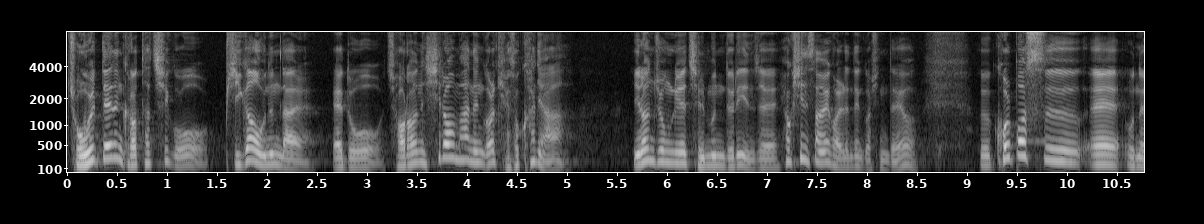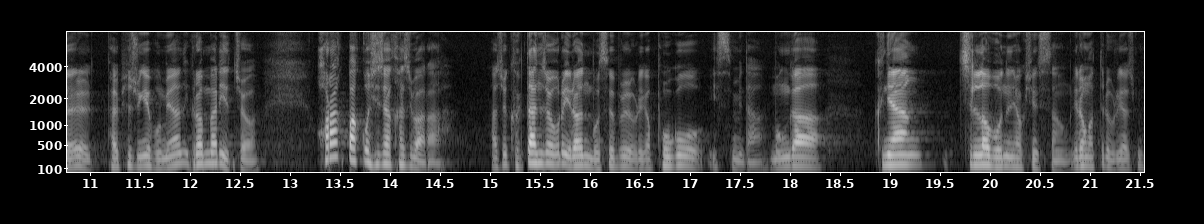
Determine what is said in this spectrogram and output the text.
좋을 때는 그렇다 치고 비가 오는 날에도 저런 실험하는 걸 계속하냐. 이런 종류의 질문들이 이제 혁신성에 관련된 것인데요. 그 콜버스의 오늘 발표 중에 보면 그런 말이 있죠. 허락받고 시작하지 마라. 아주 극단적으로 이런 모습을 우리가 보고 있습니다. 뭔가 그냥 질러보는 혁신성 이런 것들을 우리가 좀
